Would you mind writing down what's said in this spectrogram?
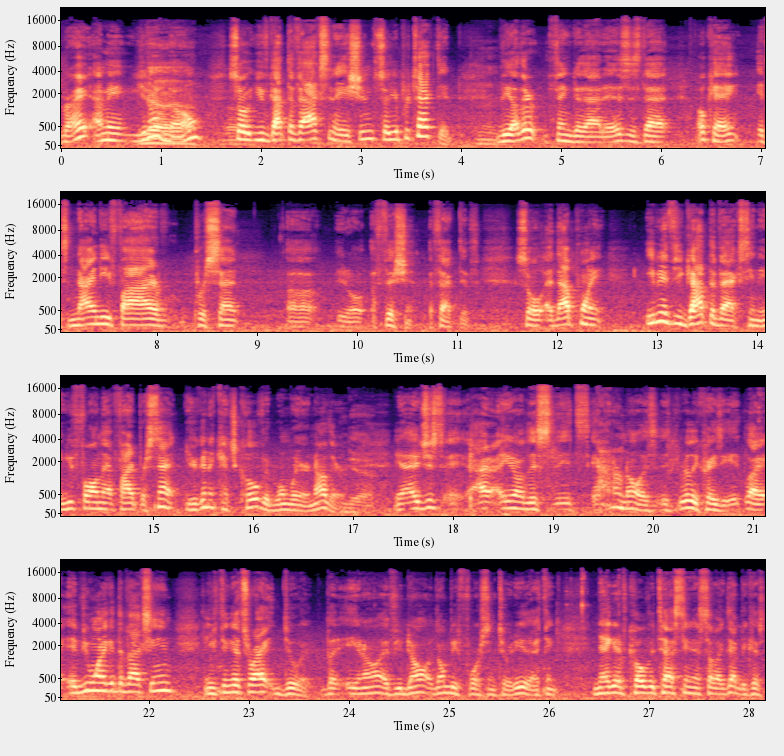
right? I mean, you don't Yeah. know. So you've got the vaccination, so you're protected. The other thing to that is, is that okay, it's 95 percent, uh, you know, efficient, effective. So at that point, even if you got the vaccine and you fall in that five percent, you're going to catch COVID one way or another. Yeah. Yeah, it's just, I, you know, this, it's, I don't know, it's, it's really crazy. It, like, if you want to get the vaccine and you think it's right, do it. But, you know, if you don't, don't be forced into it either. I think negative COVID testing and stuff like that, because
